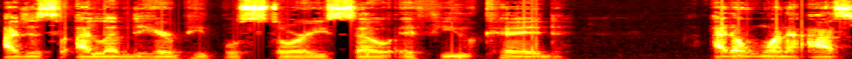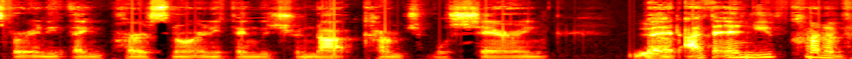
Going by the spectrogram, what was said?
I just, I love to hear people's stories. So if you could, I don't want to ask for anything personal or anything that you're not comfortable sharing. Yeah. But I th- and you've kind of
